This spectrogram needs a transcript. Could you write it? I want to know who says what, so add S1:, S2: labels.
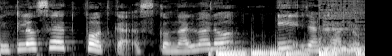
S1: Sin Closet Podcast con Álvaro y Giancarlo.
